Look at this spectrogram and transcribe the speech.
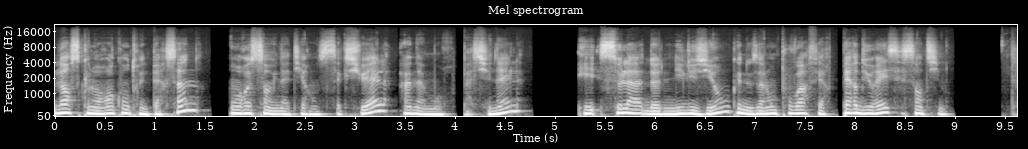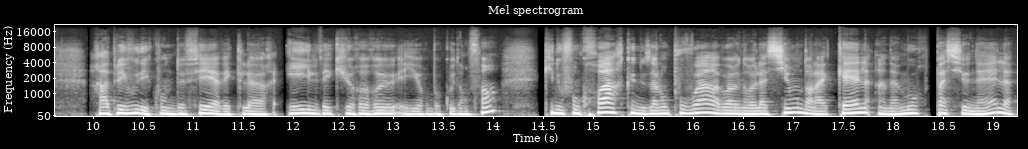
Lorsque l'on rencontre une personne, on ressent une attirance sexuelle, un amour passionnel, et cela donne l'illusion que nous allons pouvoir faire perdurer ces sentiments. Rappelez-vous des contes de fées avec leur Et ils vécurent heureux et eurent beaucoup d'enfants, qui nous font croire que nous allons pouvoir avoir une relation dans laquelle un amour passionnel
